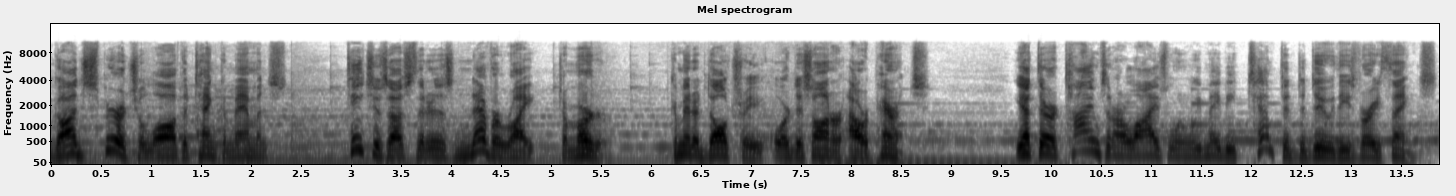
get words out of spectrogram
God's spiritual law of the Ten Commandments teaches us that it is never right to murder, commit adultery, or dishonor our parents. Yet there are times in our lives when we may be tempted to do these very things.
